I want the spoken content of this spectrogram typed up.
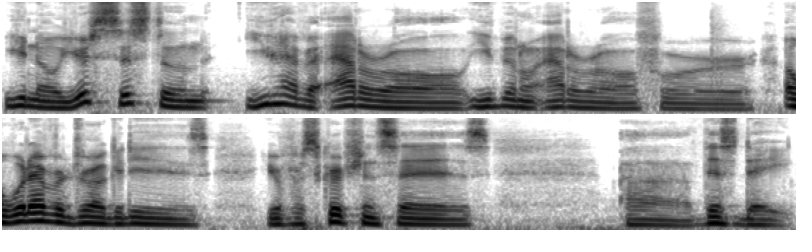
you know your system? You have an Adderall. You've been on Adderall for or whatever drug it is. Your prescription says uh, this date."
